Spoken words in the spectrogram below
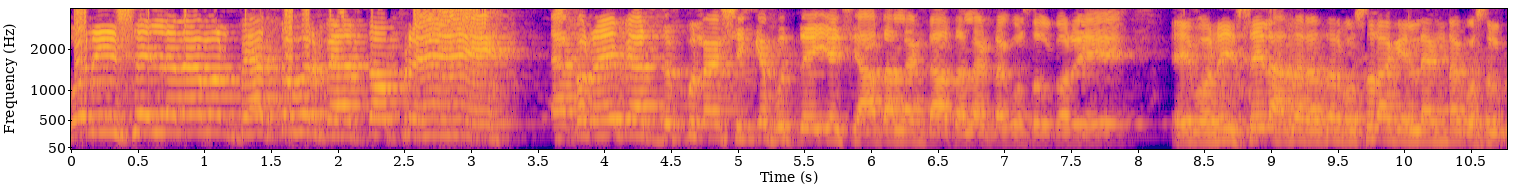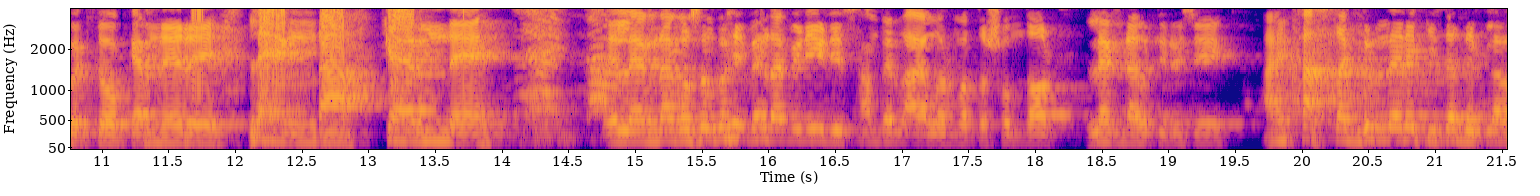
বনি ইসরাইল এমন বেদবের বেদব রে। এখন এই গুলা গেছি আধা ল্যাংডা আধা ল্যাংডা গোসল করে। এই বনি হাজার হাজার বছর আগে ল্যাংডা গোসল করতো কেমনে রে? ল্যাংডা কেমনে? এই ল্যাংডা গোসল করি বেড়া বেড়িয়ে সান্দের আলোর মতো সুন্দর ল্যাংডা উঠে রয়েছে। রে কিতা দেখলাম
